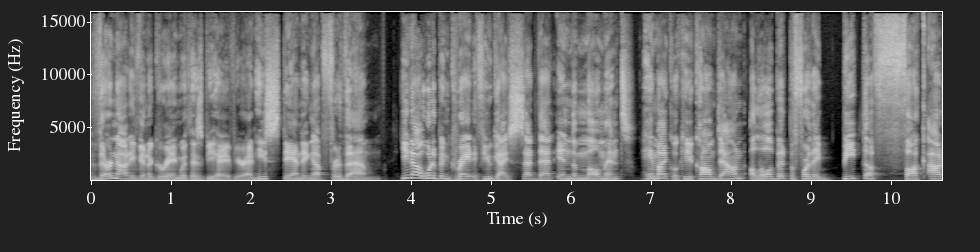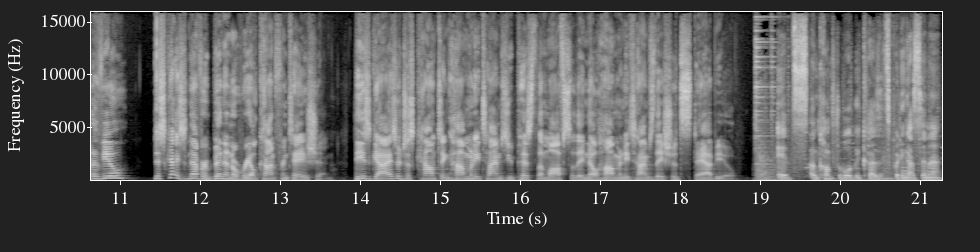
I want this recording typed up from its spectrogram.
They're not even agreeing with his behavior, and he's standing up for them. You know, it would have been great if you guys said that in the moment. Hey, Michael, can you calm down a little bit before they beat the fuck out of you? This guy's never been in a real confrontation. These guys are just counting how many times you piss them off so they know how many times they should stab you. It's uncomfortable because it's putting us in an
